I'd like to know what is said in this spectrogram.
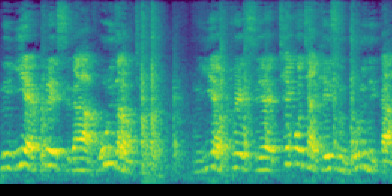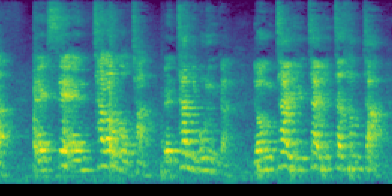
그이 fx가 모르더라고 친구들. 이 fx의 최고차의 계수를 모르니까 x의 n차라고 놓자. 몇 차인지 모르니까. 0차, 1차, 2차, 3차.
